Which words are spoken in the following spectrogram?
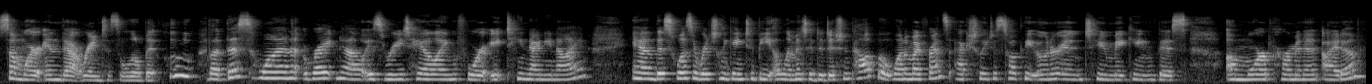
somewhere in that range is a little bit. But this one right now is retailing for $18.99 and this was originally going to be a limited edition palette, but one of my friends actually just talked the owner into making this a more permanent item,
